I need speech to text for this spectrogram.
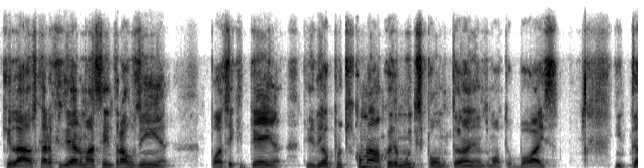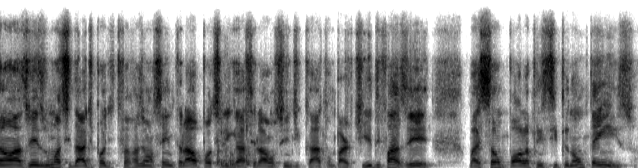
que lá os caras fizeram uma centralzinha. Pode ser que tenha, entendeu? Porque como é uma coisa muito espontânea dos motoboys, então às vezes uma cidade pode fazer uma central, pode se ligar, sei lá, um sindicato, um partido e fazer. Mas São Paulo, a princípio, não tem isso.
